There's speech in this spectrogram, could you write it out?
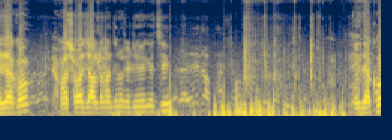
এই দেখো আমরা সবাই জাল টানার জন্য রেডি হয়ে গেছি। এই দেখো।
